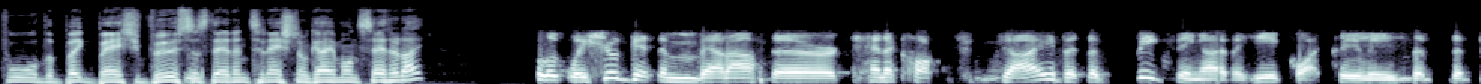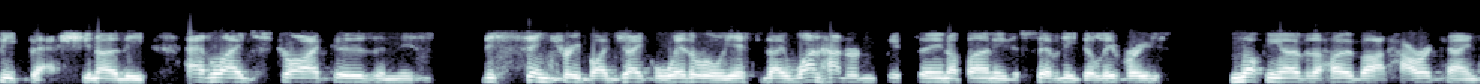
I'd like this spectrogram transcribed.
for the Big Bash versus that international game on Saturday? Look, we should get them about after 10 o'clock today, but the big thing over here, quite clearly, is the, the Big Bash. You know, the Adelaide Strikers and this, this century by Jake Weatherald yesterday 115 off only the 70 deliveries, knocking over the Hobart Hurricanes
